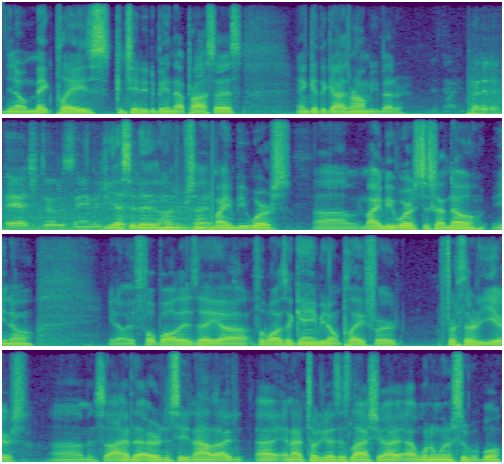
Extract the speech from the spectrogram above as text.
you know make plays, continue to be in that process, and get the guys around me better. Competitive edge still the same as you? Yes, it is 100. percent It might even be worse. Um, it might even be worse. Just I know you know, you know, if football is a uh, football is a game you don't play for for 30 years. Um, and so I have that urgency now that I uh, and I told you guys this last year. I, I want to win a Super Bowl.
